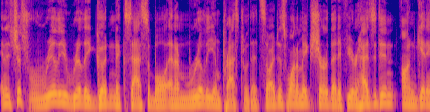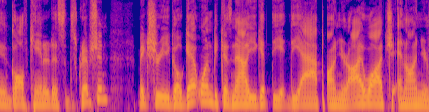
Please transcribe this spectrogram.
and it's just really, really good and accessible. And I'm really impressed with it. So I just want to make sure that if you're hesitant on getting a Golf Canada subscription, make sure you go get one because now you get the the app on your iWatch and on your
